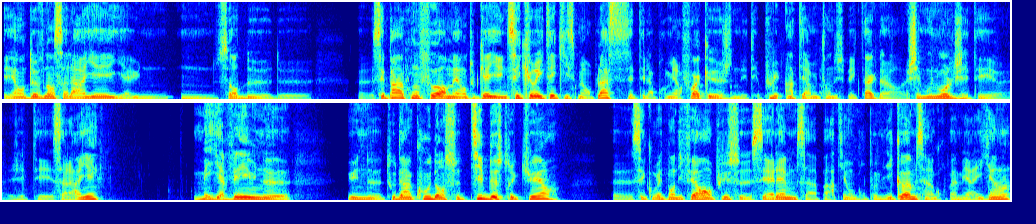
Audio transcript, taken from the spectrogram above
et en devenant salarié, il y a une, une sorte de. de c'est pas un confort, mais en tout cas, il y a une sécurité qui se met en place. C'était la première fois que je n'étais plus intermittent du spectacle. Alors, chez Moonwalk, j'étais j'étais salarié. Mais il y avait une, une. Tout d'un coup, dans ce type de structure, euh, c'est complètement différent. En plus, euh, CLM, ça appartient au groupe Omnicom, c'est un groupe américain.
